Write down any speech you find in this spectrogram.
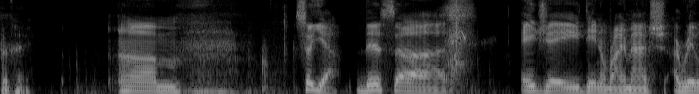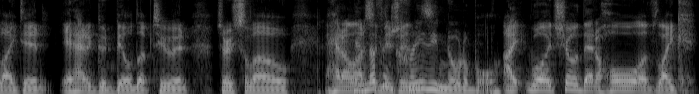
But hey, Um. So yeah, this uh, AJ Daniel Bryan match, I really liked it. It had a good build up to it. It's very slow. It had a lot Yeah, of submissions. crazy notable. I well, it showed that a whole of like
